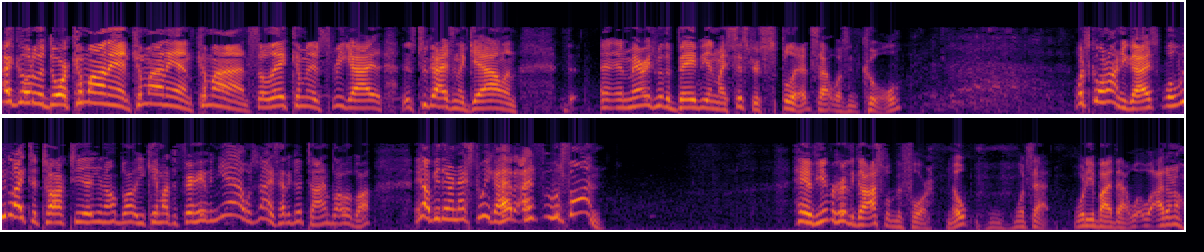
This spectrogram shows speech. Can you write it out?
I go to the door. Come on in. Come on in. Come on. So they come in. There's three guys. There's two guys and a gal, and and, and Mary's with a baby, and my sister splits. That wasn't cool. What's going on, you guys? Well, we'd like to talk to you. You know, blah. You came out to Fairhaven. Yeah, it was nice. Had a good time. Blah blah blah. Yeah, I'll be there next week. I had, I had it was fun. Hey, have you ever heard the gospel before? Nope. What's that? What do you buy that? I don't know.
